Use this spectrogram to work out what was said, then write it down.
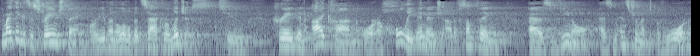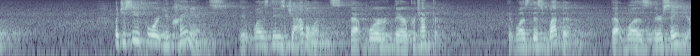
You might think it's a strange thing, or even a little bit sacrilegious, to create an icon or a holy image out of something as venal as an instrument of war. But you see, for Ukrainians, it was these javelins that were their protector. It was this weapon that was their savior.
